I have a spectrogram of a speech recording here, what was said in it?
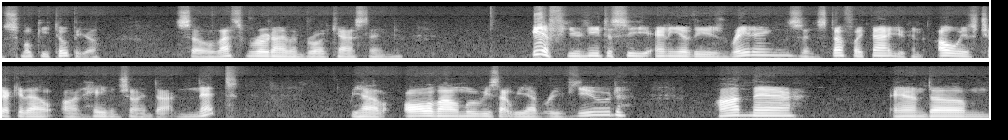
Topia. So that's Rhode Island Broadcasting. If you need to see any of these ratings and stuff like that, you can always check it out on havenshine.net. We have all of our movies that we have reviewed on there. And um,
